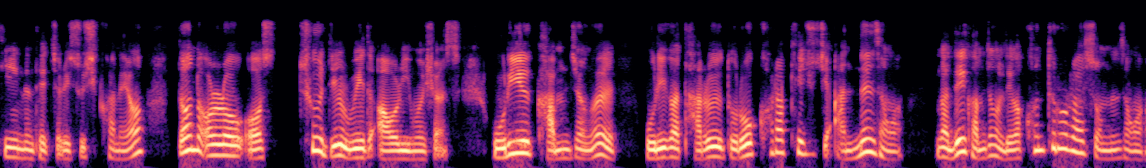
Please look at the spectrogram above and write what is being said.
뒤에 있는 대절이 수식하네요. Don't allow us to deal with our emotions. 우리의 감정을 우리가 다루도록 허락해주지 않는 상황. 그러니까 내 감정을 내가 컨트롤할 수 없는 상황,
